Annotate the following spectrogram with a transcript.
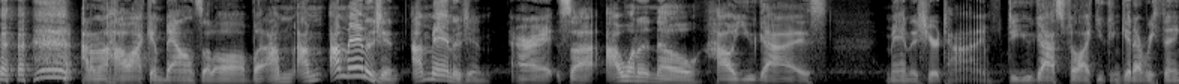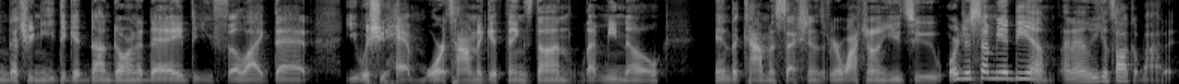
I don't know how I can balance it all, but I'm I'm I'm managing. I'm managing. All right. So I, I want to know how you guys manage your time? Do you guys feel like you can get everything that you need to get done during the day? Do you feel like that you wish you had more time to get things done? Let me know in the comment sections if you're watching on YouTube or just send me a DM and then we can talk about it.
